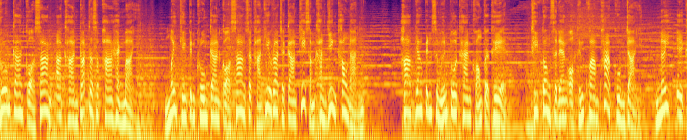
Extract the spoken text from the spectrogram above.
โครงการก่อสร้างอาคารรัฐสภาแห่งใหม่ ไม่เพียงเป็นโครงการก่อสร้างสถานที่ราชการที่สำคัญยิ่งเท่านั้น หากยังเป็นเสมือนตัวแทนของประเทศ ที่ต้องแสดงออกถึงความภาคภูมิใจในเอก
